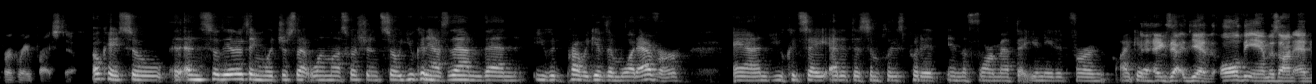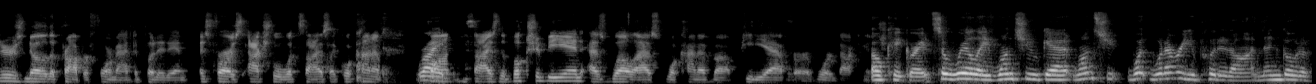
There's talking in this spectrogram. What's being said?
for a great price too. Okay, so and so the other thing with just that one last question, so you can ask them, then you could probably give them whatever, and you could say edit this and please put it in the format that you needed for an i can exactly yeah all the amazon editors know the proper format to put it in as far as actual what size like what kind of right. size the book should be in as well as what kind of uh, a pdf or word document okay great. So really once you get once you what whatever you put it on then go to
